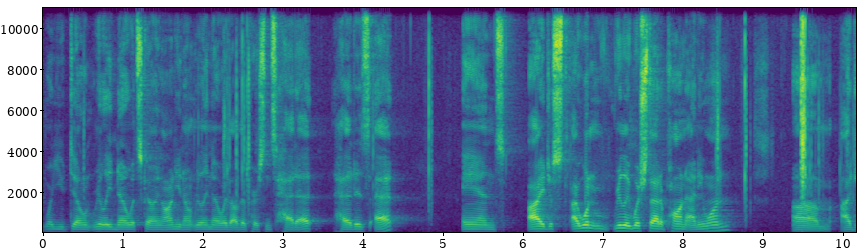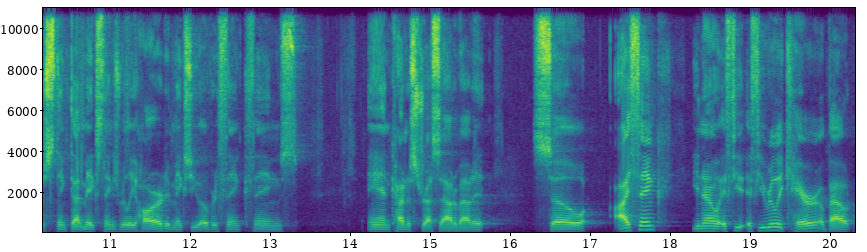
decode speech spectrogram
where you don't really know what's going on, you don't really know where the other person's head at head is at. And I just I wouldn't really wish that upon anyone. Um, I just think that makes things really hard. It makes you overthink things and kind of stress out about it. So I think, you know, if you if you really care about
